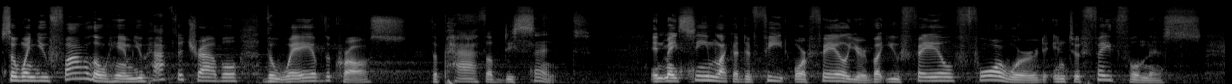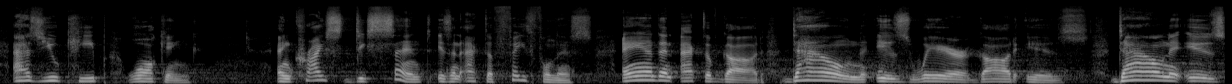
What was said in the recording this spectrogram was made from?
So when you follow him, you have to travel the way of the cross, the path of descent. It may seem like a defeat or failure, but you fail forward into faithfulness as you keep walking. And Christ's descent is an act of faithfulness and an act of God. Down is where God is. Down is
